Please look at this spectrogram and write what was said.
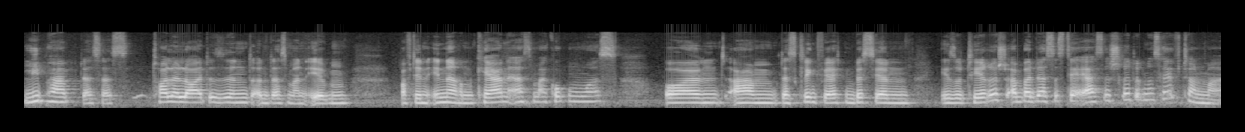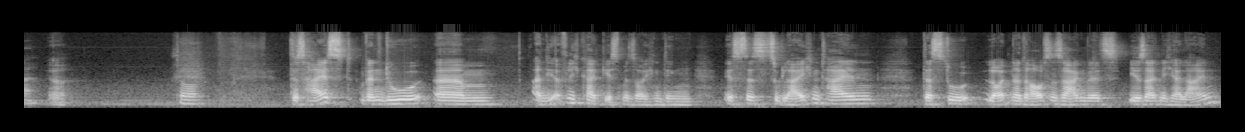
lieb habe, dass das tolle Leute sind und dass man eben auf den inneren Kern erstmal gucken muss. Und ähm, das klingt vielleicht ein bisschen esoterisch, aber das ist der erste Schritt und das hilft schon mal. Ja. So. Das heißt, wenn du ähm, an die Öffentlichkeit gehst mit solchen Dingen, ist es zu gleichen Teilen, dass du Leuten da draußen sagen willst, ihr seid nicht allein,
